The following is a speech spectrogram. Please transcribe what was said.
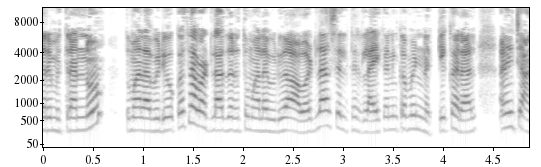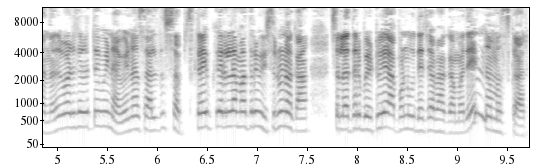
तर मित्रांनो तुम्हाला व्हिडिओ कसा वाटला? जर तुम्हाला व्हिडिओ आवडला असेल तर लाईक आणि कमेंट नक्की कराल. आणि चॅनलवर जर तुम्ही नवीन असाल तर सबस्क्राईब करायला मात्र विसरू नका. चला तर भेटूया आपण उद्याच्या भागामध्ये. नमस्कार.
